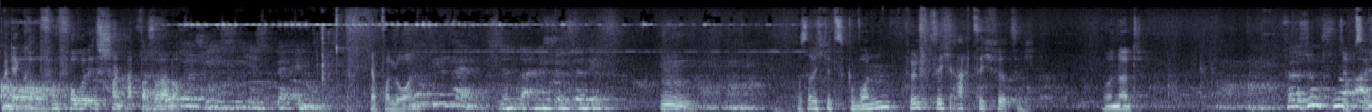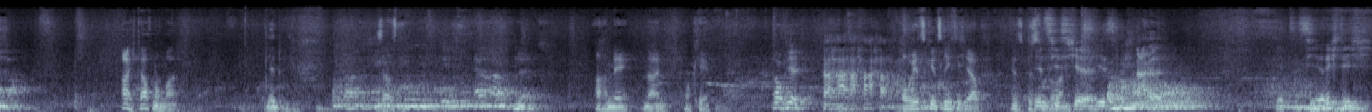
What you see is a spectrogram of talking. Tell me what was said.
meine, der Kopf vom Vogel ist schon ab. Was soll er noch? Ist habe verloren. Wert. Was habe ich jetzt gewonnen? 50, 80, 40. 170. Versuch's noch einmal. Ah, ich darf nochmal. Ist? Ist. Ach nee, nein, okay. Okay. Oh, jetzt geht's richtig ab. Jetzt bist Jetzt du ist dran. hier, hier ist die Knarre. Jetzt ist hier richtig.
